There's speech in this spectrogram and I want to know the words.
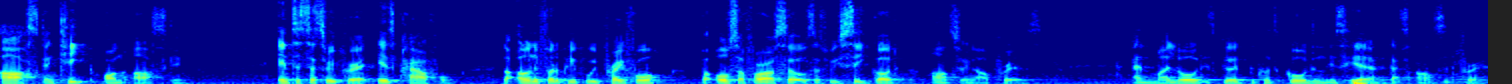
Ask and keep on asking. Intercessory prayer is powerful, not only for the people we pray for, but also for ourselves as we see God answering our prayers. And my Lord is good because Gordon is here. That's answered prayer.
